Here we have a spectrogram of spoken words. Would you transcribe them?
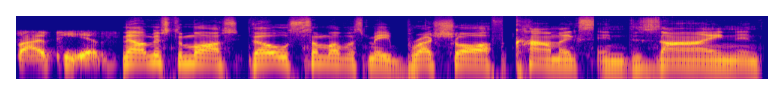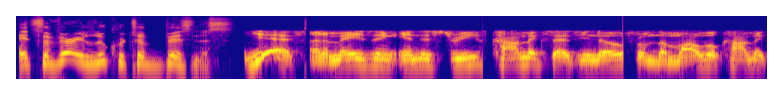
5 p.m. Now, Mr. Moss, though some of us may brush off comics and design, and it's a very lucrative business. Yes, an amazing industry. Comics, as you know, from the Marvel comic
